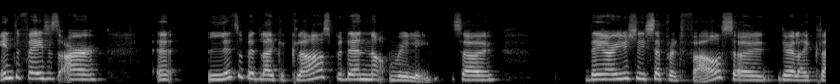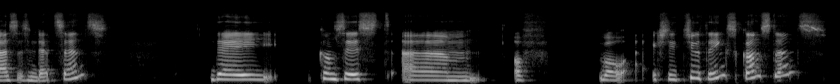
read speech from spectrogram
Interfaces are a little bit like a class, but then not really. So they are usually separate files. So they're like classes in that sense. They consist um, of, well, actually two things, constants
